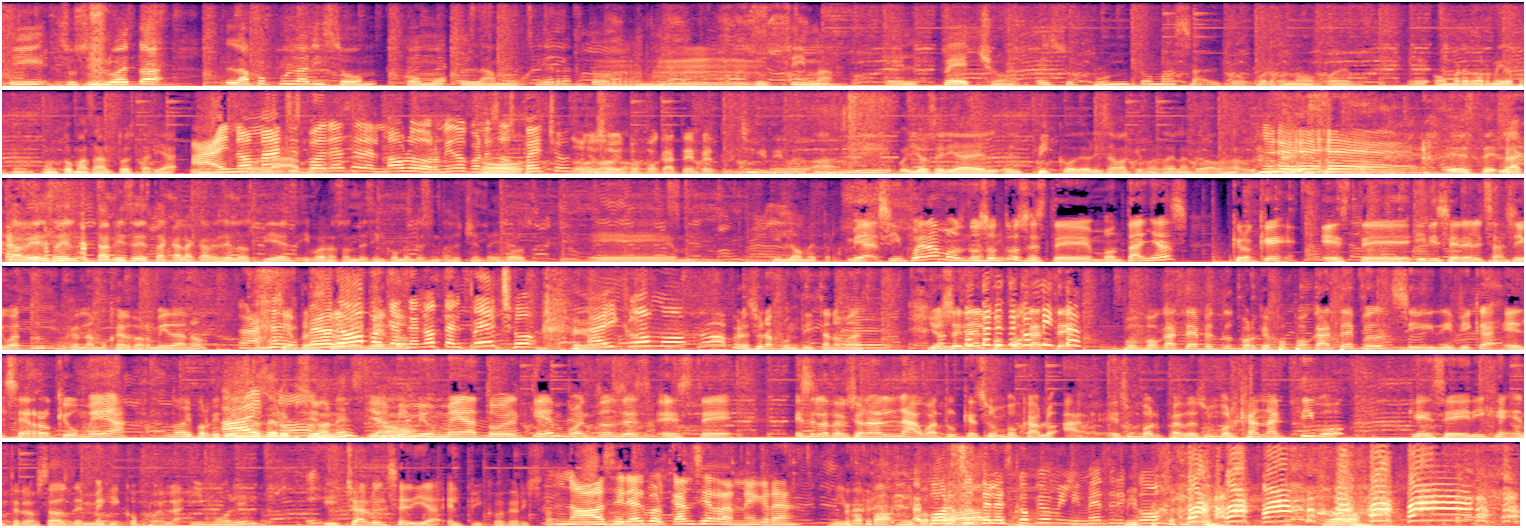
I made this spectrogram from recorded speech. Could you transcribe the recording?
Y su silueta la popularizó como la mujer dormida. Mm. Su cima, el pecho, es su punto más alto. Por eso no fue eh, hombre dormido, porque el punto más alto estaría. Ay, no manches, lado. podría ser el Mauro dormido con No. esos pechos. No, yo no, soy no. Popocatépetl, chiquitito. Ah, y pues yo sería el, el pico de Orizaba, que más adelante vamos a hablar de eso. Este, la cabeza, el- también se destaca la cabeza y los pies, y bueno, son de 5.282 eh, kilómetros. Mira, si fuéramos nosotros este montañas, creo que este Iris sería el Sasíhuatl, porque es la mujer dormida, ¿no? Siempre Pero está no, durmiendo. porque se nota el pecho. Ahí cómo. No, pero es una puntita nomás. Yo sería el Popocate. Popocatépetl porque Popocatépetl significa el cerro que humea. No, y porque tiene Ay, unas no. erupciones. Y a mí me humea todo el tiempo. Entonces, este, esa es la traducción al náhuatl, que es un vocablo, ah, es un, vol- perdón, es un volcán activo que se erige entre los estados de México, Puebla y Morelos. Y Charbel sería el pico de Orizaba. No, sería el volcán Sierra Negra. Mi papá, mi papá. Por su telescopio milimétrico. No.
